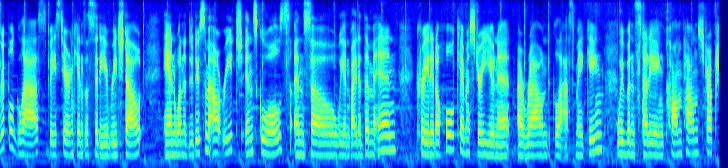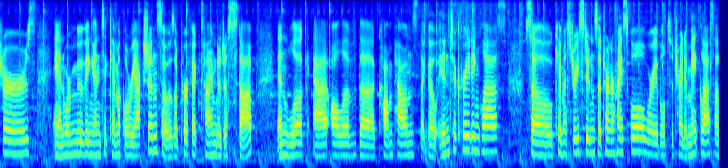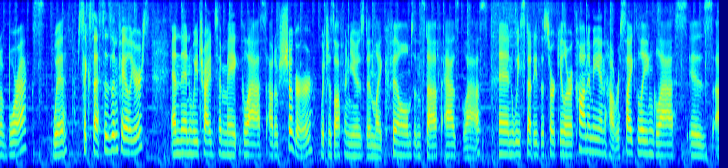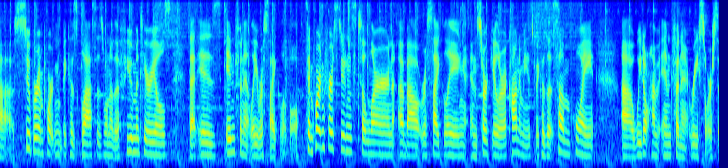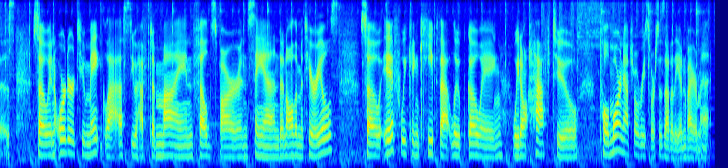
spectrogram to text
Ripple Glass, based here in Kansas City, reached out and wanted to do some outreach in schools. And so we invited them in, created a whole chemistry unit around glass making. We've been studying compound structures and we're moving into chemical reactions. So it was a perfect time to just stop and look at all of the compounds that go into creating glass so chemistry students at Turner High School were able to try to make glass out of borax with successes and failures. And then we tried to make glass out of sugar, which is often used in like films and stuff as glass. And we studied the circular economy and how recycling glass is uh, super important because glass is one of the few materials that is infinitely recyclable. It's important for students to learn about recycling and circular economies because at some point uh, we don't have infinite resources. So in order to make glass, you have to mine feldspar and sand and all the materials. So if we can keep that loop going, we don't have to pull more natural resources out of the environment.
